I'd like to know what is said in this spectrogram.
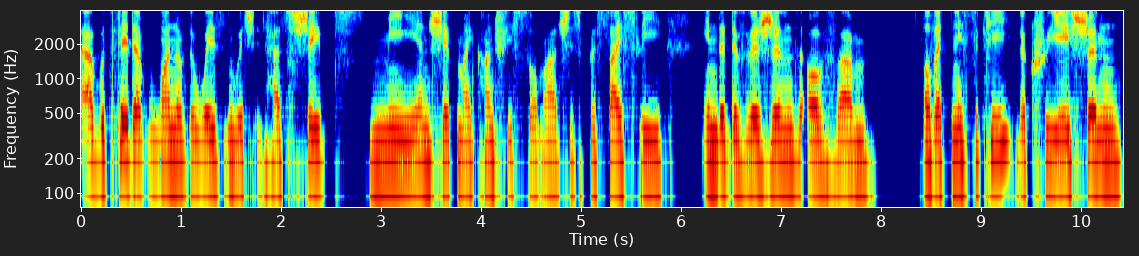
I, would say that one of the ways in which it has shaped me and shaped my country so much is precisely in the divisions of um, of ethnicity, the creation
